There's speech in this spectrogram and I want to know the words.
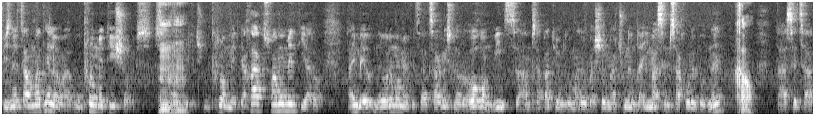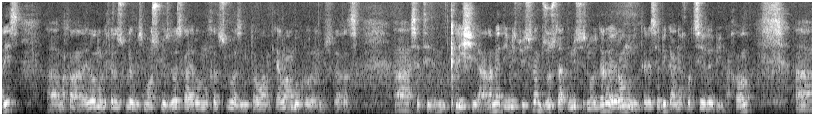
ბიზნეს წარმომადგენლობა უფრო მეტი იშოვეს. სიმბოლოში უფრო მეტი. ახლა სხვა მომენტია, რომ აი მეორე მომენტიც რაც აღნიშნა, რომ ოღონ ვინც ამ საპატიო მდგომარეობას შეუნარჩუნებდა, იმას ემსახურებოდნენ. ხო. და ასეც არის. ახლა ეროვნული ხელისუფლების მოსვლის დროს, ახლა ეროვნული ხელისუფლებას იმიტომ ამ კი არ ვამბობ, რომ რაღაც ასეთი კლიშე არამედ იმისთვის რომ ზუსტად იმისთვის მოვიდა რომ ეროვნული ინტერესები განეხორციელებინა ხო? აა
